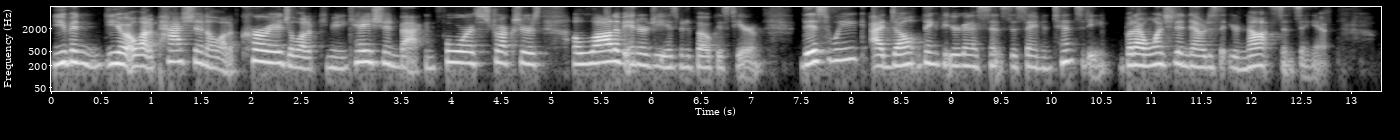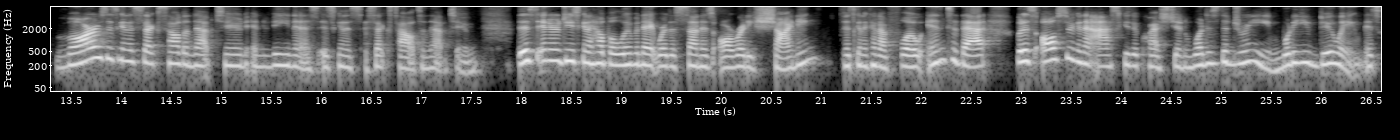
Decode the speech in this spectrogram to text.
You've been, you know, a lot of passion, a lot of courage, a lot of communication, back and forth, structures, a lot of energy has been focused here. This week, I don't think that you're going to sense the same intensity, but I want you to notice that you're not sensing it. Mars is going to sextile to Neptune and Venus is going to sextile to Neptune. This energy is going to help illuminate where the sun is already shining it's going to kind of flow into that, but it's also going to ask you the question what is the dream? What are you doing? It's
